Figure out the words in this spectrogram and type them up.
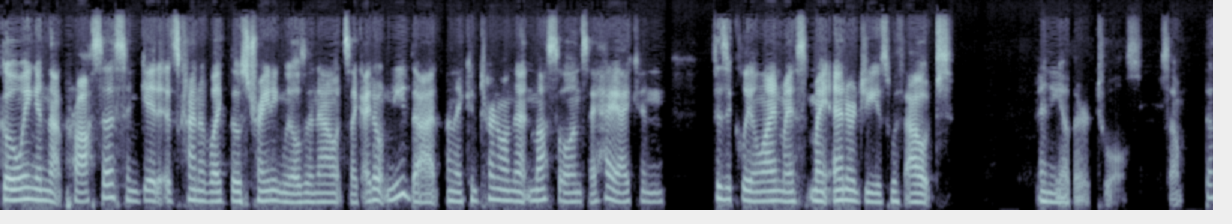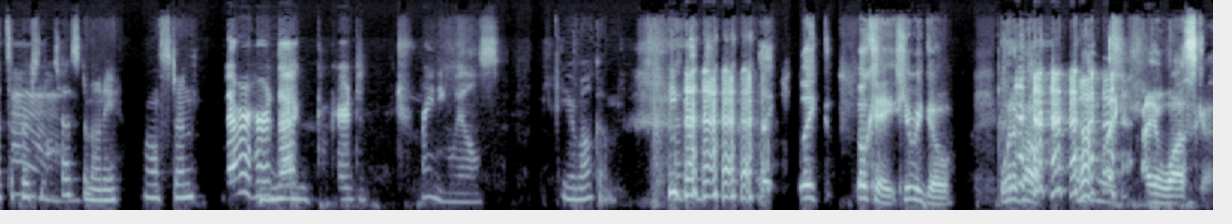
going in that process and get it's kind of like those training wheels and now it's like I don't need that and I can turn on that muscle and say, "Hey, I can physically align my my energies without any other tools." So, that's a personal Hmm. testimony, Austin. Never heard that Mhm. compared to training wheels. You're welcome. like like okay here we go what about like ayahuasca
